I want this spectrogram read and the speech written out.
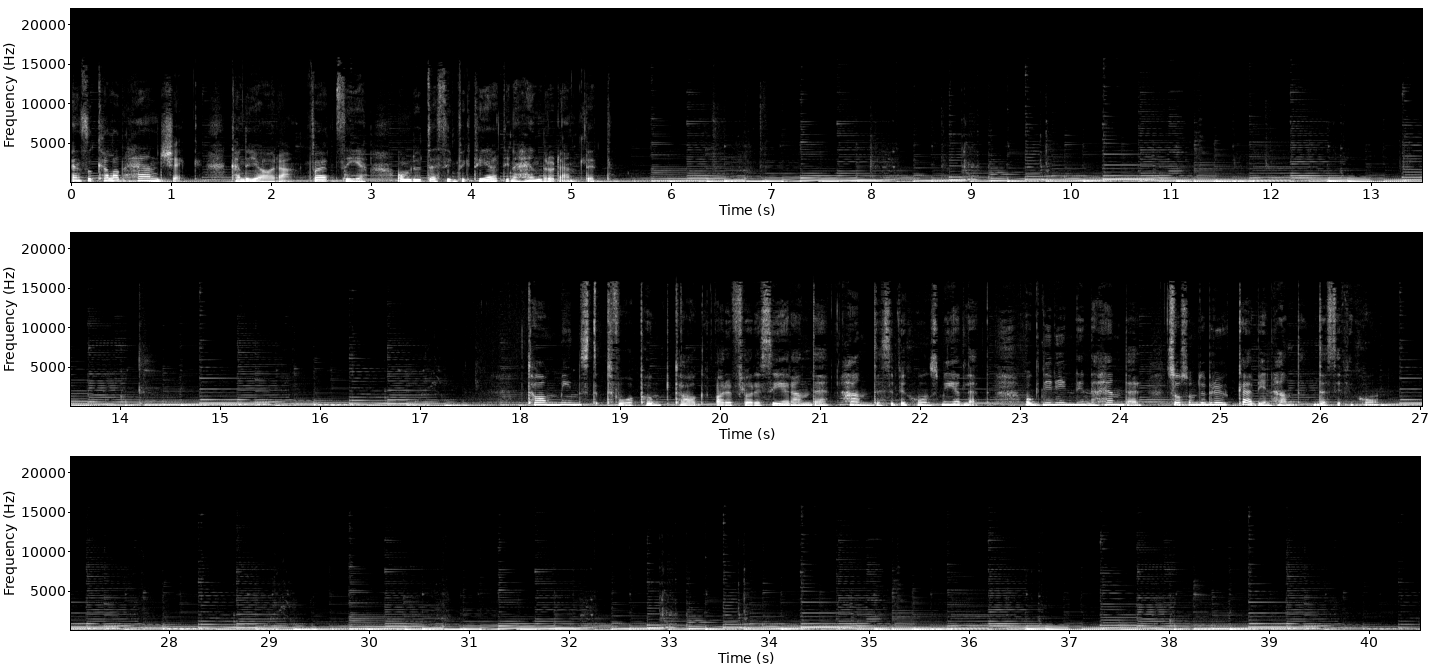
En så kallad handcheck kan du göra för att se om du desinfekterat dina händer ordentligt. Ta minst två pumptag av det fluorescerande handdesinfektionsmedlet och gnid in dina händer så som du brukar vid en handdesinfektion.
